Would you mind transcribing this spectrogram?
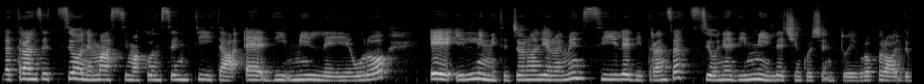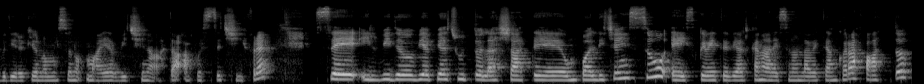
La transazione massima consentita è di 1000 euro e il limite giornaliero e mensile di transazioni è di 1500 euro, però devo dire che io non mi sono mai avvicinata a queste cifre. Se il video vi è piaciuto lasciate un pollice in su e iscrivetevi al canale se non l'avete ancora fatto.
